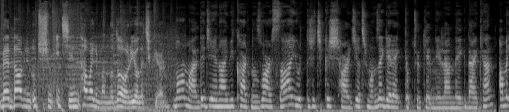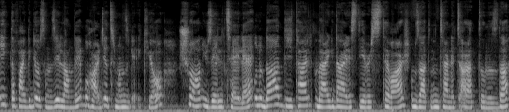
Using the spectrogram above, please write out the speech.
ve Dublin uçuşum için havalimanına doğru yola çıkıyorum. Normalde GNIB kartınız varsa yurt dışı çıkış harcı yatırmanıza gerek yok Türkiye'den İrlanda'ya giderken. Ama ilk defa gidiyorsanız İrlanda'ya bu harcı yatırmanız gerekiyor. Şu an 150 TL. Bunu da Dijital Vergi Dairesi diye bir site var. Bunu zaten internette arattığınızda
